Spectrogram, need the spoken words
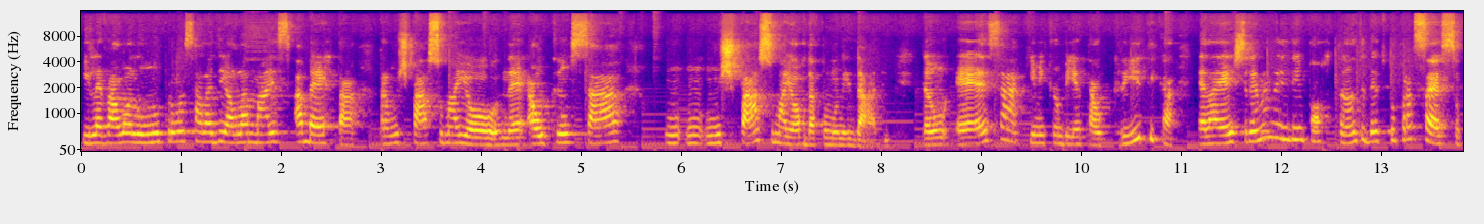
e levar o aluno para uma sala de aula mais aberta, para um espaço maior, né? alcançar um, um, espaço maior da comunidade. Então, essa química ambiental crítica, ela é extremamente importante dentro do processo,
